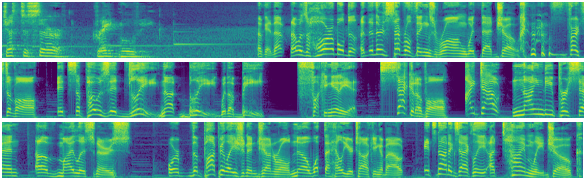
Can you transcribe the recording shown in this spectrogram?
Just deserved. Great movie. Okay, that that was a horrible. There's several things wrong with that joke. First of all, it's supposedly not blee with a B. Fucking idiot. Second of all, I doubt 90% of my listeners or the population in general know what the hell you're talking about. It's not exactly a timely joke.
